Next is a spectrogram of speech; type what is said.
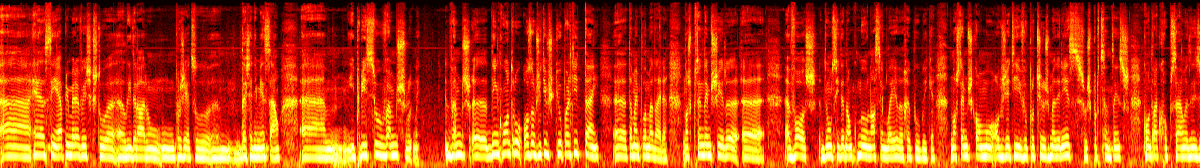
Uh, é assim, é a primeira vez que estou a, liderar um, um projeto desta dimensão uh, e por isso vamos vamos uh, de encontro aos objetivos que o partido tem uh, também pela Madeira. Nós pretendemos ser uh, a voz de um cidadão comum na Assembleia da República. Nós temos como objetivo proteger os madeirenses, os portosantenses contra a corrupção, as, as,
